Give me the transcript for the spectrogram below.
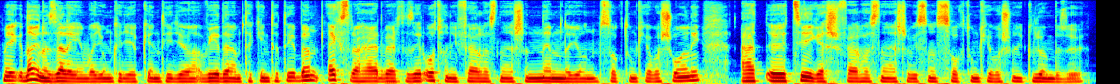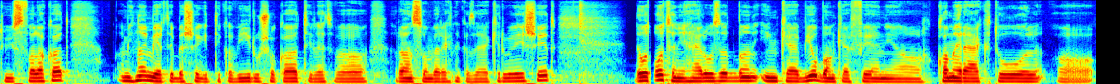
Még nagyon az elején vagyunk egyébként így a védelem tekintetében. Extra hardware azért otthoni felhasználásra nem nagyon szoktunk javasolni, át, céges felhasználásra viszont szoktunk javasolni különböző tűzfalakat, amik nagy mértékben segítik a vírusokat, illetve a ransomware az elkerülését. De ott otthoni hálózatban inkább jobban kell félni a kameráktól, a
